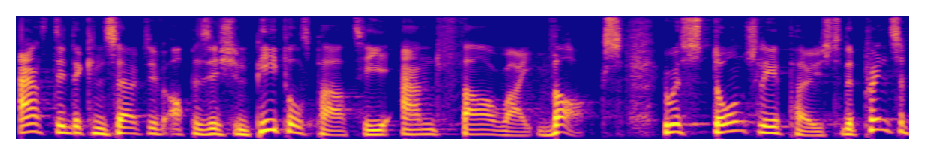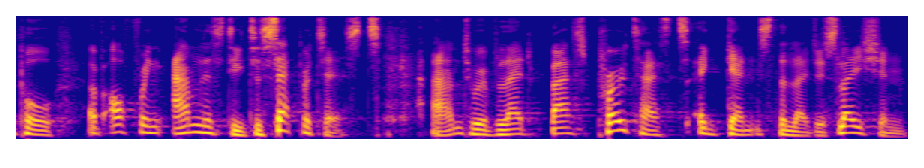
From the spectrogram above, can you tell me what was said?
as did the Conservative opposition People's Party and far right Vox, who are staunchly opposed to the principle of offering amnesty to separatists and who have led mass protests against the legislation.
